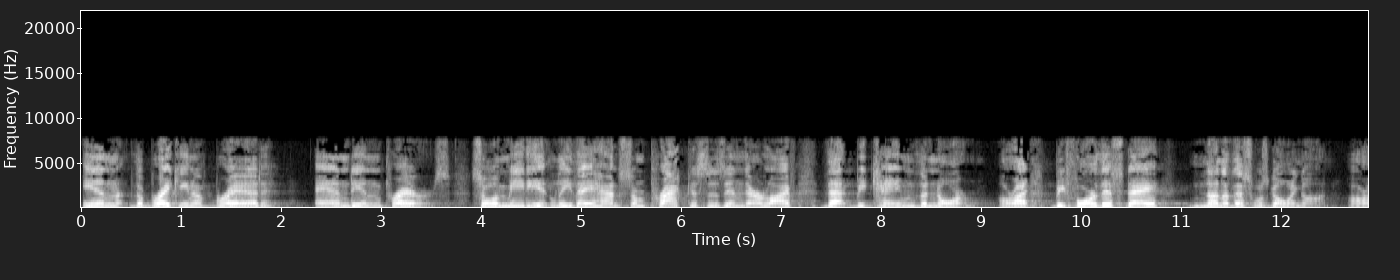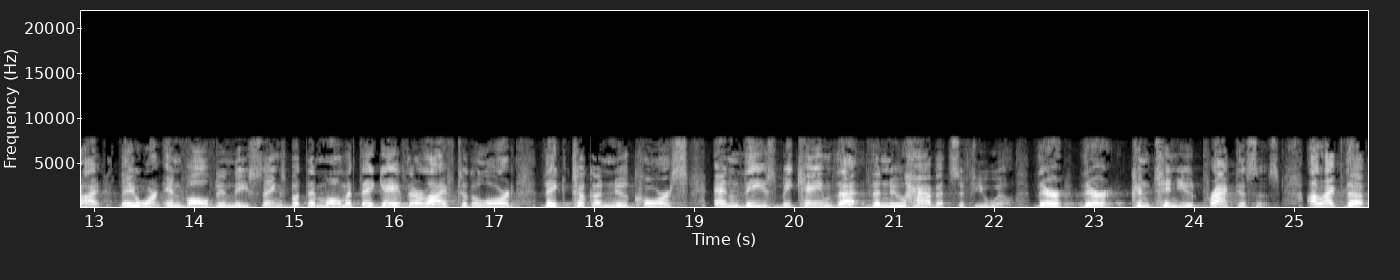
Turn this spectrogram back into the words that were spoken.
in the breaking of bread, and in prayers. So immediately they had some practices in their life that became the norm. All right? Before this day, none of this was going on. All right? They weren't involved in these things, but the moment they gave their life to the Lord, they took a new course, and these became the, the new habits, if you will. Their, their continued practices. I like the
